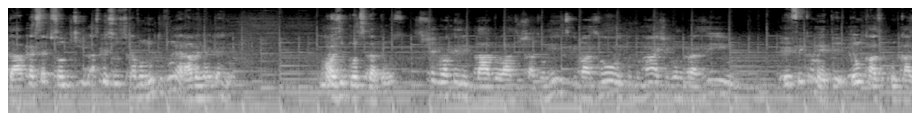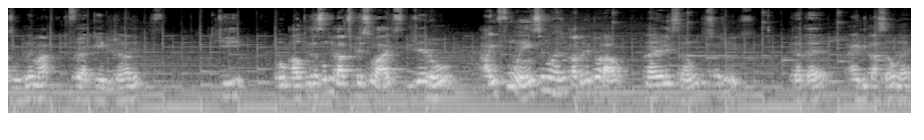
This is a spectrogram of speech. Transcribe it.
da percepção de que as pessoas estavam muito vulneráveis na internet. Nós, enquanto cidadãos, Chegou aquele dado lá dos Estados Unidos que vazou e tudo mais, chegou no Brasil. perfeitamente. Tem um caso, um caso emblemático, que foi a Cambridge Analytica, que a utilização de dados pessoais gerou a influência no resultado eleitoral na eleição dos Estados Unidos. Tem até a indicação né,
